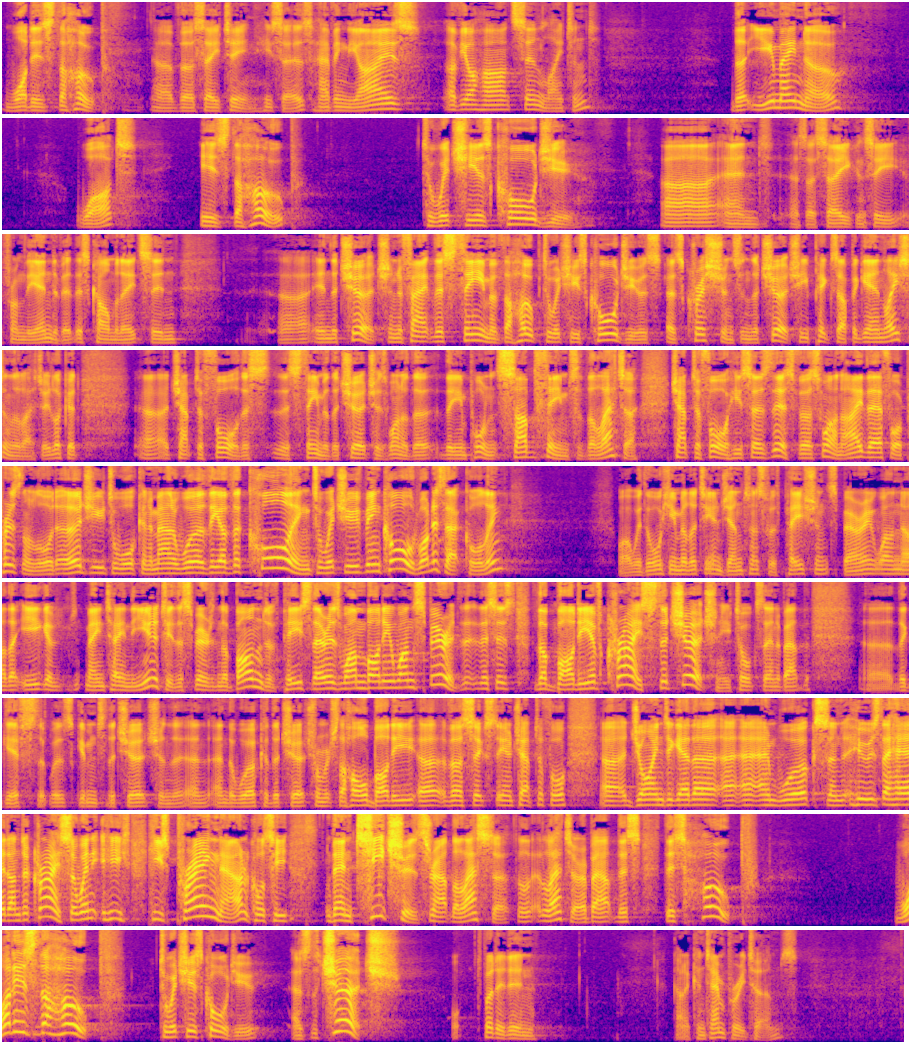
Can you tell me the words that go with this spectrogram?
what is the hope? uh, verse 18. He says, Having the eyes of your hearts enlightened, that you may know what is the hope to which he has called you. Uh, and as I say, you can see from the end of it, this culminates in, uh, in the church. And in fact, this theme of the hope to which he's called you as, as Christians in the church, he picks up again later in the letter. You Look at uh, chapter 4, this, this theme of the church is one of the, the important sub themes of the letter. Chapter 4, he says this, verse 1 I, therefore, prisoner Lord, urge you to walk in a manner worthy of the calling to which you've been called. What is that calling? Well, with all humility and gentleness, with patience, bearing one another, eager to maintain the unity of the Spirit and the bond of peace, there is one body, one Spirit. This is the body of Christ, the church. And he talks then about uh, the gifts that was given to the church and the, and, and, the work of the church, from which the whole body, uh, verse 16 of chapter 4, uh, joined together uh, and works, and who is the head under Christ. So when he, he's praying now, and of course he then teaches throughout the letter, letter about this, this hope. What is the hope to which he has called you as the church? Well, to put it in kind of contemporary terms,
